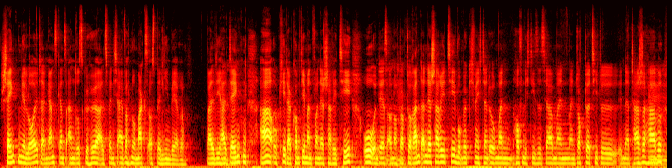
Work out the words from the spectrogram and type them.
schenken mir Leute ein ganz, ganz anderes Gehör, als wenn ich einfach nur Max aus Berlin wäre. Weil die halt mhm. denken, ah, okay, da kommt jemand von der Charité, oh, und der ist auch noch mhm. Doktorand an der Charité, womöglich, wenn ich dann irgendwann hoffentlich dieses Jahr meinen mein Doktortitel in der Tasche habe. Mhm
